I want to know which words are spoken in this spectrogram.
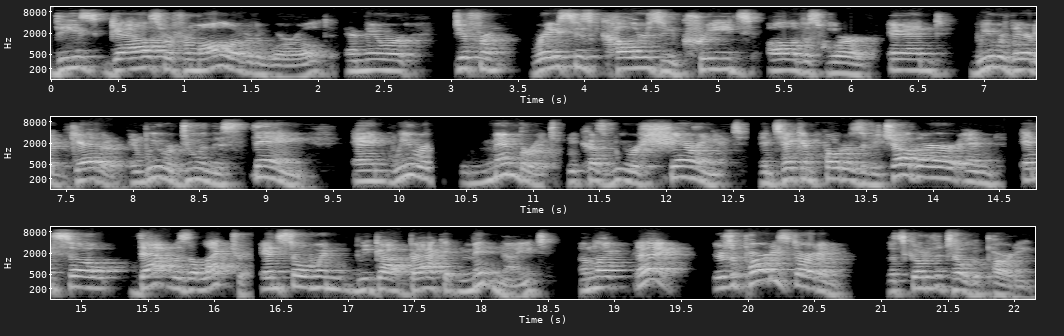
these gals were from all over the world, and they were different races, colors, and creeds. All of us were. And we were there together, and we were doing this thing. And we were remember it because we were sharing it and taking photos of each other. And and so that was electric. And so when we got back at midnight, I'm like, hey, there's a party starting. Let's go to the toga party.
